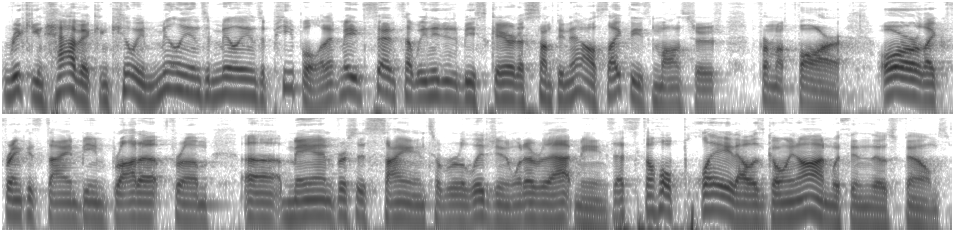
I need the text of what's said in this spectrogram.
wreaking havoc and killing millions and millions of people. And it made sense that we needed to be scared of something else, like these monsters from afar, or like Frankenstein being brought up from uh, man versus science or religion, whatever that means. That's the whole play that was going on within those films.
